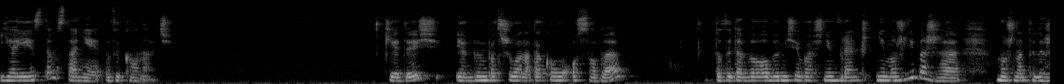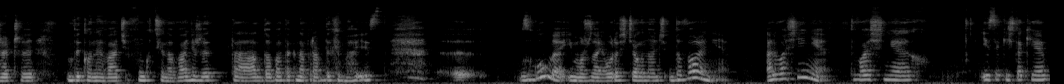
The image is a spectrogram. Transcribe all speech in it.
Ja je jestem w stanie wykonać. Kiedyś, jakbym patrzyła na taką osobę, to wydawałoby mi się właśnie wręcz niemożliwe, że można tyle rzeczy wykonywać, funkcjonować, że ta doba tak naprawdę chyba jest e, z gumy i można ją rozciągnąć dowolnie. Ale właśnie nie. To właśnie jest jakieś takie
